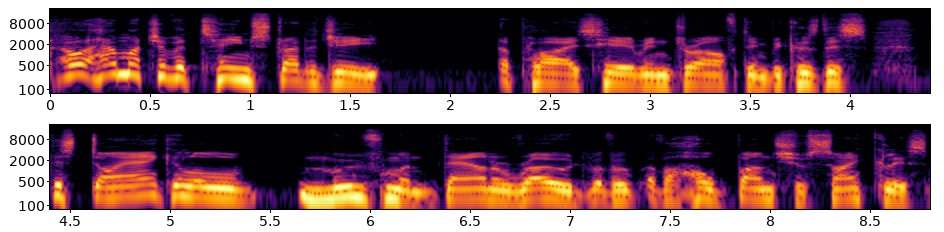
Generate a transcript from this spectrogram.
How, how much of a team strategy applies here in drafting? Because this this diagonal movement down a road of a, of a whole bunch of cyclists,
